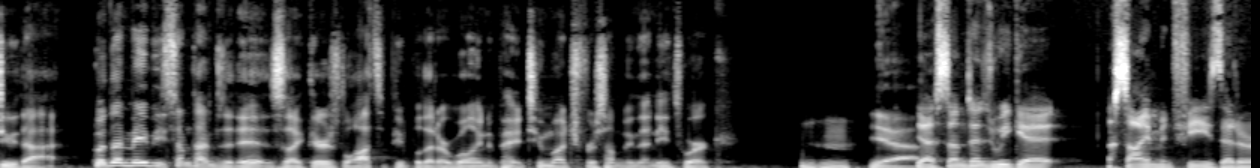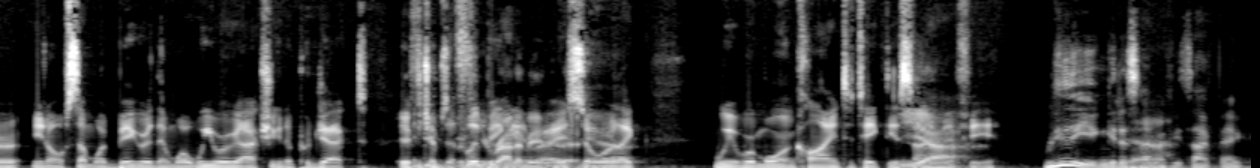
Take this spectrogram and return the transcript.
do that. But then maybe sometimes it is. Like there's lots of people that are willing to pay too much for something that needs work. Mm-hmm. Yeah, Yeah, sometimes we get assignment fees that are you know somewhat bigger than what we were actually going to project If in you- terms if of you flipping it, right? it, so we're like we were more inclined to take the assignment fee. Really? You can get assignment Yeah. fees that big.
